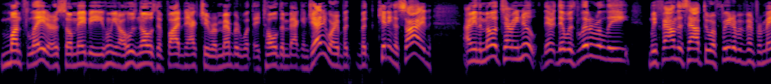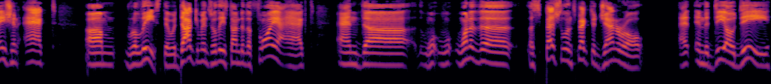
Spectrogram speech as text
month later. So maybe who you know who knows if Biden actually remembered what they told him back in January. But but kidding aside, I mean the military knew there there was literally we found this out through a Freedom of Information Act um, released. There were documents released under the FOIA Act, and uh, w- one of the a special inspector general in the DoD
